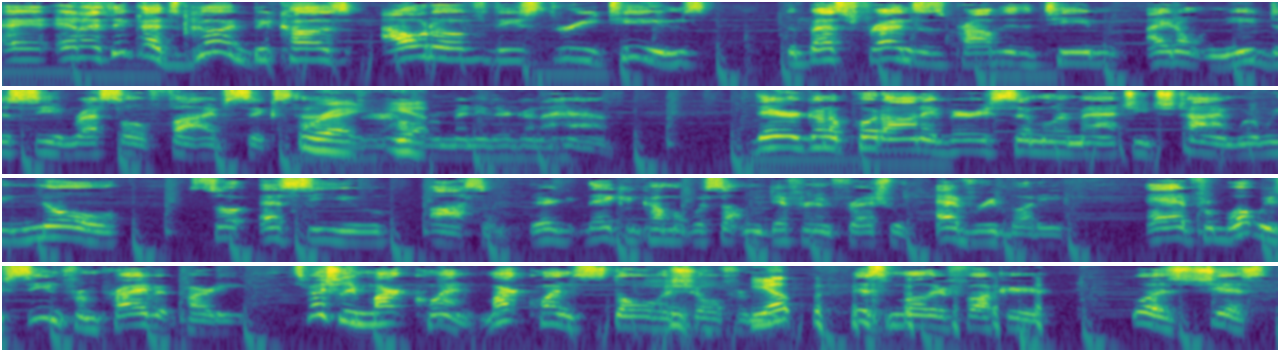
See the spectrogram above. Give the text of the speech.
and, and I think that's good because out of these three teams, the best friends is probably the team I don't need to see wrestle five, six times, Right, or yep. however many they're going to have. They're going to put on a very similar match each time, where we know so SCU awesome. They they can come up with something different and fresh with everybody. And from what we've seen from Private Party, especially Marq Quen, Marq Quen stole the show from me this motherfucker was just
